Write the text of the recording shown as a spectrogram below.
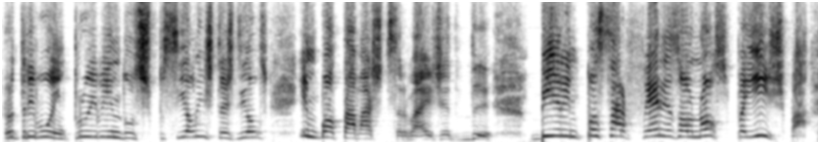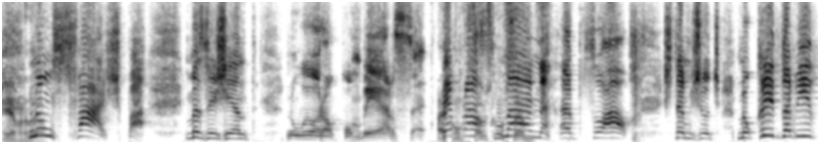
retribuem proibindo os especialistas deles em bota abaixo de cerveja de virem passar férias ao nosso país, pá. É verdade. Não se faz, pá. Mas a gente no Euro conversa. Ai, Até para a conversamos, semana, pessoal. Estamos juntos. Meu querido David,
